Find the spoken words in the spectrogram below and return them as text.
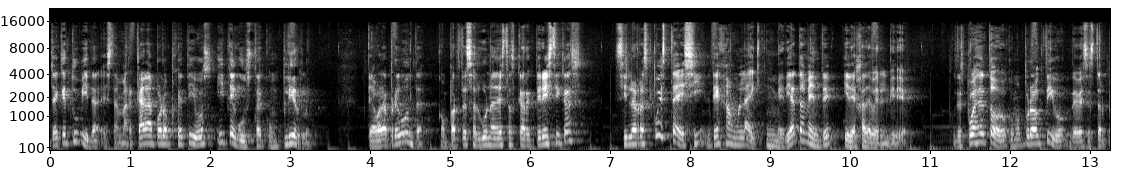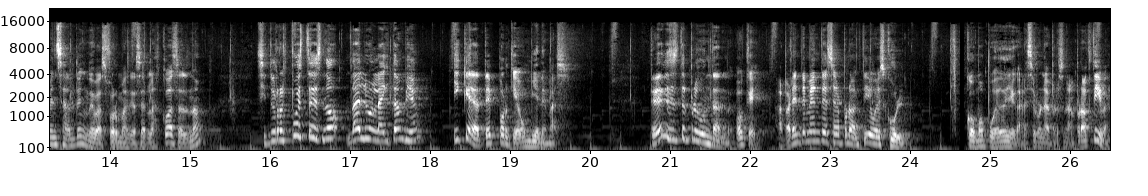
ya que tu vida está marcada por objetivos y te gusta cumplirlo. Te hago la pregunta, ¿compartes alguna de estas características? Si la respuesta es sí, deja un like inmediatamente y deja de ver el video. Después de todo, como proactivo, debes estar pensando en nuevas formas de hacer las cosas, ¿no? Si tu respuesta es no, dale un like también y quédate porque aún viene más. Te debes estar preguntando, ok, aparentemente ser proactivo es cool. ¿Cómo puedo llegar a ser una persona proactiva?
